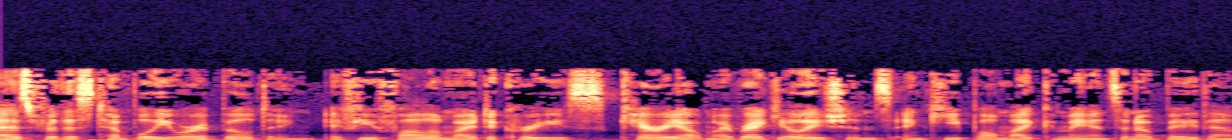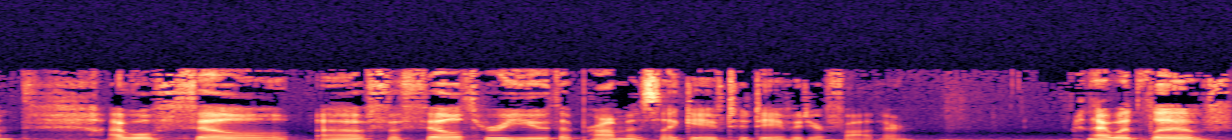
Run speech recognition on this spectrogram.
As for this temple you are building, if you follow my decrees, carry out my regulations, and keep all my commands and obey them, I will fill, uh, fulfill through you the promise I gave to David your father. And I would live,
